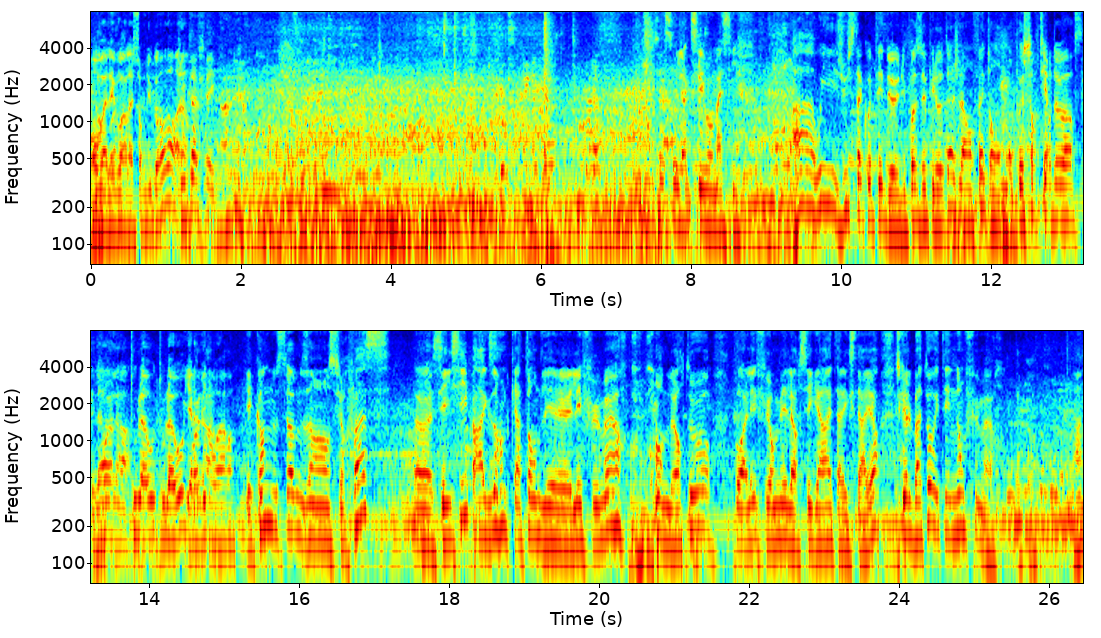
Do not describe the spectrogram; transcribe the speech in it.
On va aller voir la chambre du commandant alors. Tout à fait. Ça, c'est l'accès au massif. Ah oui, juste à côté de- du poste de pilotage, là en fait on, on peut sortir dehors. C'est là, Voilà. tout là-haut, tout là-haut, il y a Voilà. la baignoire. Et quand nous sommes en surface, euh, c'est ici, par exemple, qu'attendent les, les fumeurs pour prendre leur tour, pour aller fumer leurs cigarettes à l'extérieur, parce que le bateau était non fumeur. D'accord. Hein.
